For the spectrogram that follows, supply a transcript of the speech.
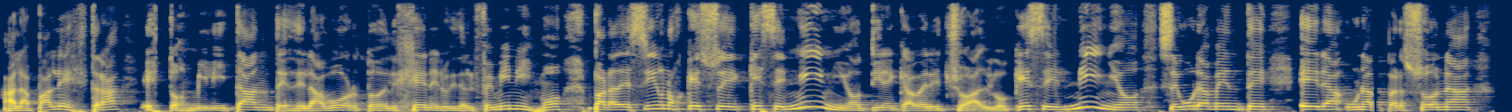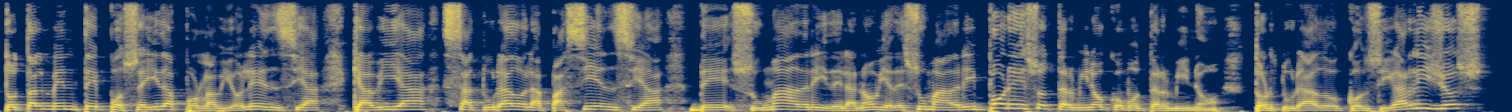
a la palestra estos militantes del aborto, del género y del feminismo para decirnos que ese, que ese niño tiene que haber hecho algo, que ese niño seguramente era una persona totalmente poseída por la violencia, que había saturado la paciencia de su madre y de la novia de su madre y por eso terminó como terminó, torturado con cigarrillos,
